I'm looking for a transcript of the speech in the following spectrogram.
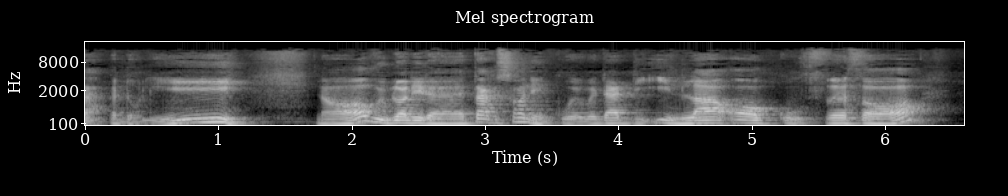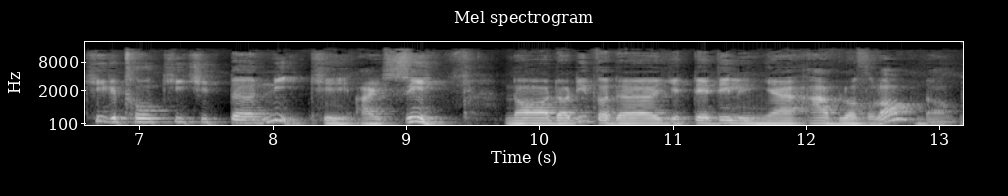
လာကတော့လီ နော်ဝီဘလနေတဲ့တက်ဆောနေကိုဝဒဒီအီလာအောကုသသောခိကထိုခိချီတနီ KIC နော်ဒေါ်ဒီတော့တဲ့ရတဲ့တီလညာအဘလောဆိုလောနော်က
